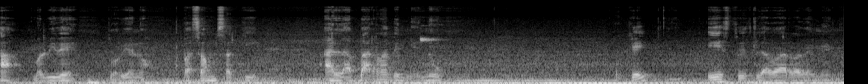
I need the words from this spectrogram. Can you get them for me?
Ah, me olvidé, todavía no. Pasamos aquí a la barra de menú. ¿Ok? Esto es la barra de menú.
